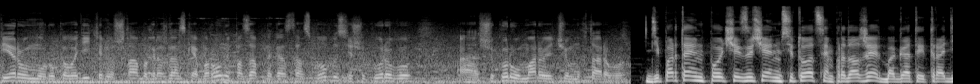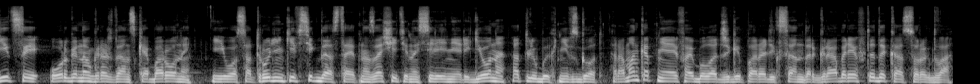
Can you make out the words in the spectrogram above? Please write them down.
первому руководителю штаба гражданской обороны по Западно-Казахстанской области Шукурову, а, Шукуру Умаровичу Мухтарову. Департамент по чрезвычайным ситуациям продолжает богатые традиции органов гражданской обороны. И его сотрудники всегда стоят на защите населения региона от любых невзгод. Роман Копняев, Айбула Джигипар, Александр Грабарев, ТДК-42.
